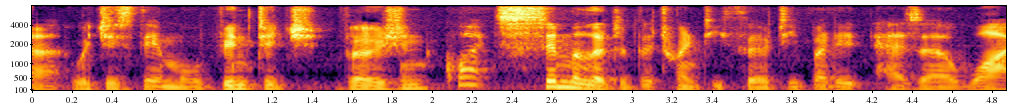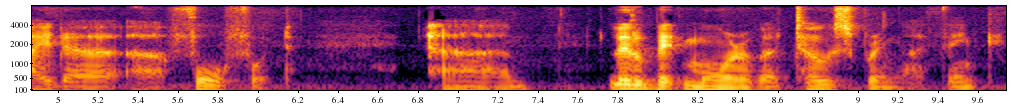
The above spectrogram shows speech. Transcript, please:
uh, which is their more vintage version, quite similar to the 2030, but it has a wider uh, forefoot. A um, little bit more of a toe spring, I think.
